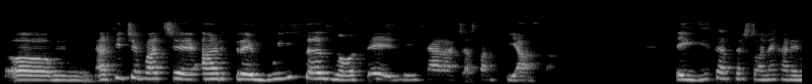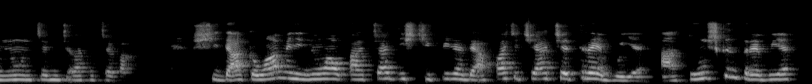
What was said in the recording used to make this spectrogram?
um, ar fi ceva ce ar trebui să-ți notezi în seara aceasta, ar fi asta. Există persoane care nu încep niciodată ceva. Și dacă oamenii nu au acea disciplină de a face ceea ce trebuie atunci când trebuie,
